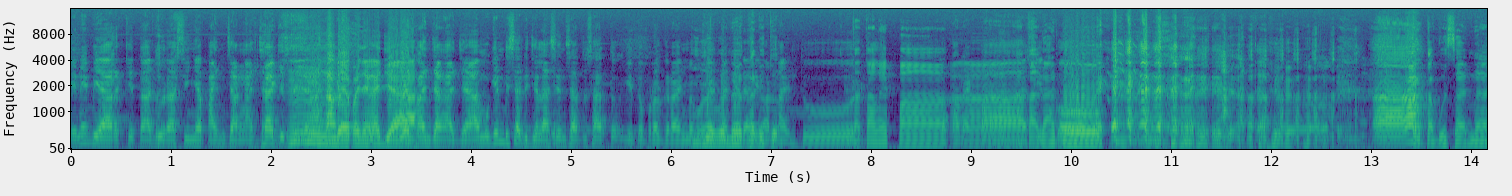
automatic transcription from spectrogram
ini biar kita durasinya panjang aja gitu ya. Hmm, biar panjang aja. Biar panjang aja. Mungkin bisa dijelasin satu-satu gitu programnya mulai Iya, bener, dari tadi online tour, Tata lepa, tata lepa, tata sitkom. dado, ah, tata busana.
